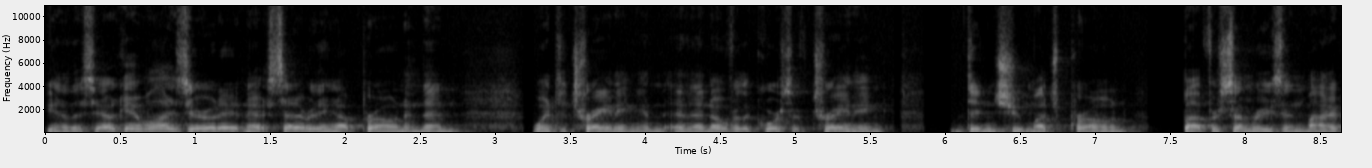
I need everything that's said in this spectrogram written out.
you know, they say, okay, well, I zeroed it and I set everything up prone and then went to training. And, and then over the course of training, didn't shoot much prone. But for some reason, my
